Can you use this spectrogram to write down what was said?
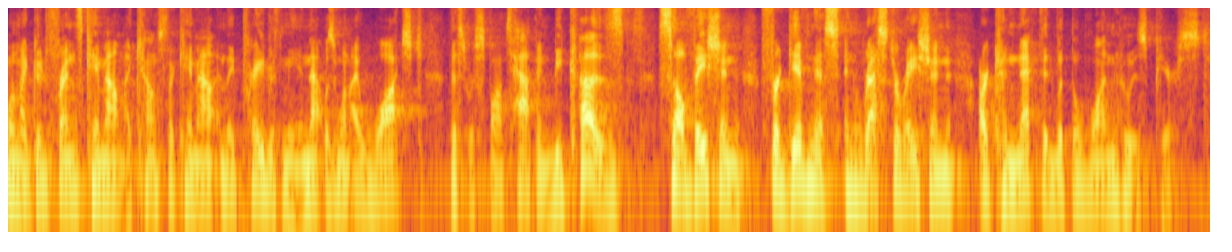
One of my good friends came out, my counselor came out, and they prayed with me. And that was when I watched this response happen because salvation, forgiveness, and restoration are connected with the one who is pierced.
